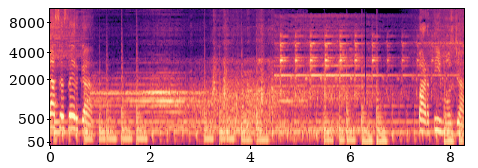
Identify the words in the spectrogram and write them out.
ya se acerca. Partimos ya.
